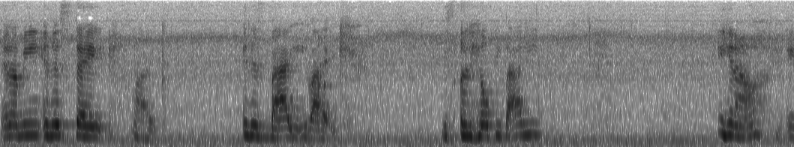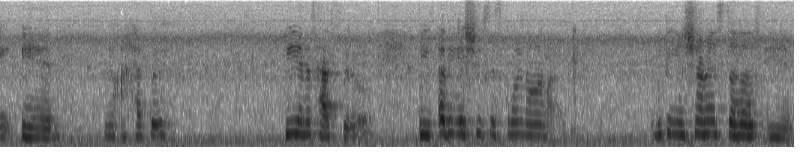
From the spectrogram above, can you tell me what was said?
and I mean in this state, like, in this body, like, this unhealthy body, you know, a- and, you know, I have to be in this hospital. These other issues that's going on, like, with the insurance stuff and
